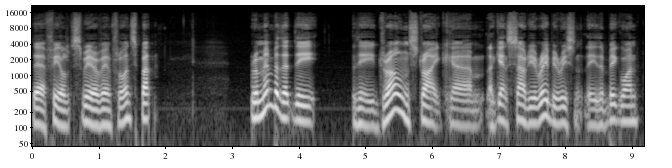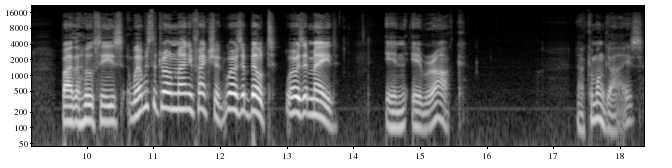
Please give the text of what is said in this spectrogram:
their field sphere of influence, but remember that the the drone strike um, against Saudi Arabia recently, the big one by the Houthis, where was the drone manufactured? Where was it built? Where was it made? In Iraq. Now, come on, guys.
